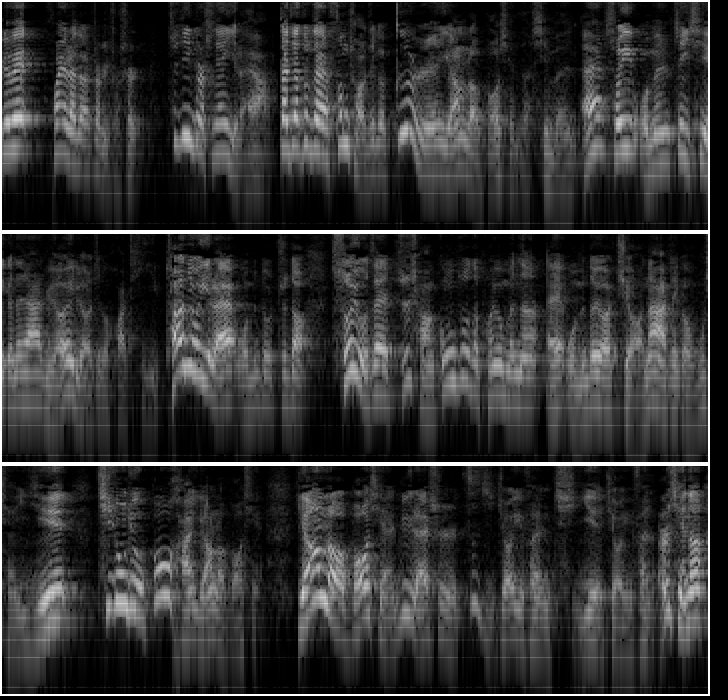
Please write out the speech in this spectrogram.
各位，欢迎来到这里说事儿。最近一段时间以来啊，大家都在疯炒这个个人养老保险的新闻，哎，所以我们这一期也跟大家聊一聊这个话题。长久以来，我们都知道，所有在职场工作的朋友们呢，哎，我们都要缴纳这个五险一金，其中就包含养老保险。养老保险历来是自己交一份，企业交一份，而且呢，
